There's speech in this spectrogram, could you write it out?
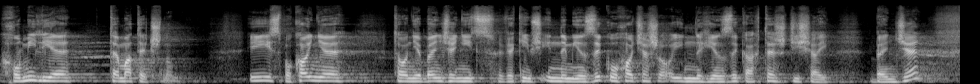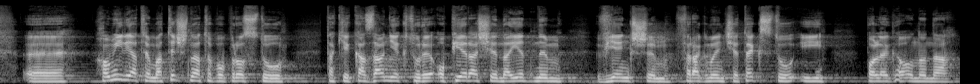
homilię tematyczną. I spokojnie to nie będzie nic w jakimś innym języku, chociaż o innych językach też dzisiaj będzie. E, homilia tematyczna to po prostu takie kazanie, które opiera się na jednym większym fragmencie tekstu i polega ono na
